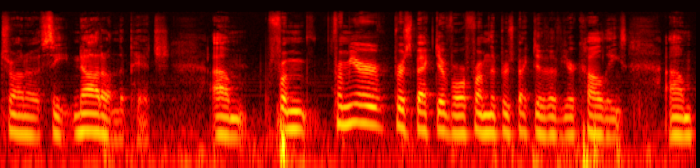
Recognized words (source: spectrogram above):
Toronto FC, not on the pitch. Um, from from your perspective, or from the perspective of your colleagues, um,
